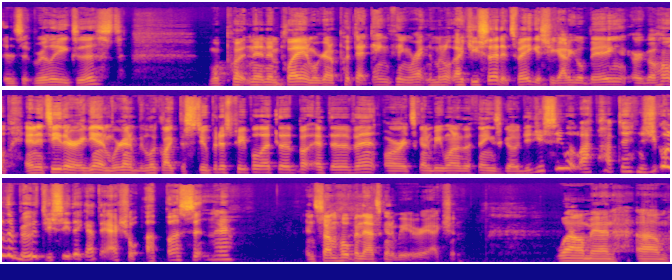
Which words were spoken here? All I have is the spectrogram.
does it really exist? We're putting it in play, and we're going to put that dang thing right in the middle. Like you said, it's Vegas. You got to go big or go home. And it's either again, we're going to look like the stupidest people at the at the event, or it's going to be one of the things. Go, did you see what Lot popped in? Did you go to their booth? Did you see they got the actual up bus sitting there? And so I'm hoping that's going to be a reaction. Wow, man. Um,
